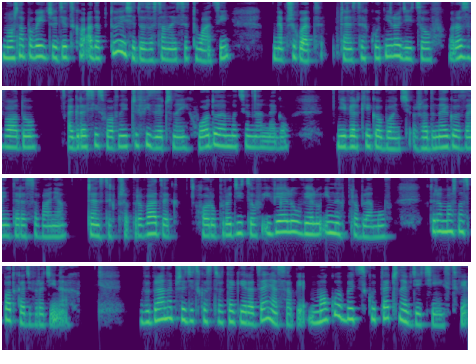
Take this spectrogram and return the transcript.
Można powiedzieć, że dziecko adaptuje się do zastanej sytuacji, np. częstych kłótni rodziców, rozwodu, agresji słownej czy fizycznej, chłodu emocjonalnego, niewielkiego bądź żadnego zainteresowania, częstych przeprowadzek, chorób rodziców i wielu, wielu innych problemów, które można spotkać w rodzinach. Wybrane przez dziecko strategie radzenia sobie mogły być skuteczne w dzieciństwie.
